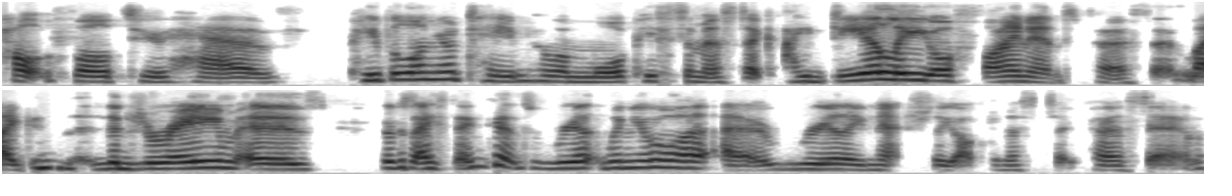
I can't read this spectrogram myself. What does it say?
helpful to have people on your team who are more pessimistic, ideally your finance person. Like mm-hmm. the dream is because I think it's real when you're a really naturally optimistic person,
